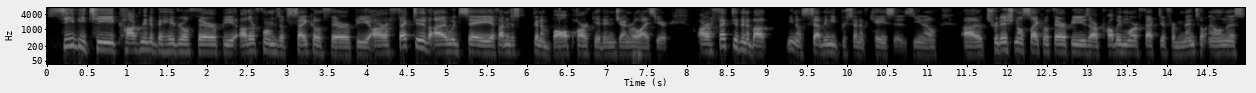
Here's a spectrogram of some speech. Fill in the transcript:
CBT, cognitive behavioral therapy, other forms of psychotherapy are effective, I would say, if I'm just going to ballpark it and generalize here, are effective in about you know 70% of cases you know. Uh, traditional psychotherapies are probably more effective for mental illness.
